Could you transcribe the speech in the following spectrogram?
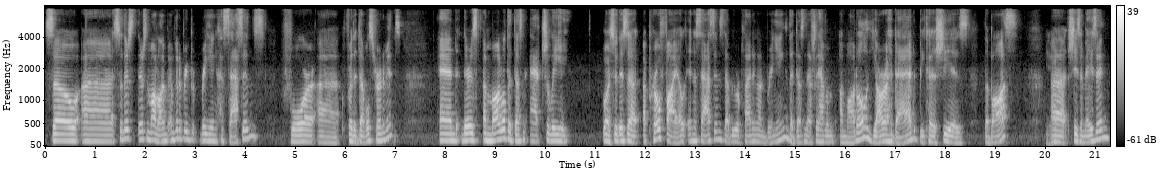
So, uh, so there's there's a model. I'm, I'm gonna be bringing assassins for uh, for the doubles tournament, and there's a model that doesn't actually. Well, so there's a, a profile in Assassins that we were planning on bringing that doesn't actually have a, a model, Yara Haddad, because she is the boss. Uh, she's amazing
